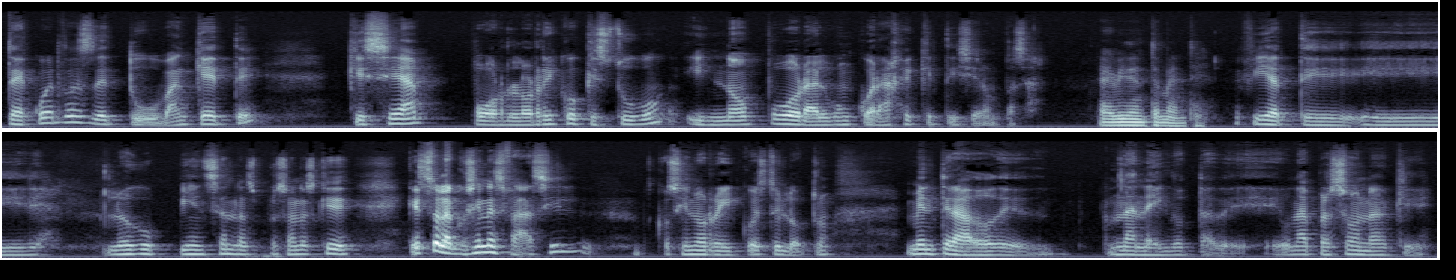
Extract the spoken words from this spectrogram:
te acuerdas de tu banquete, que sea por lo rico que estuvo y no por algún coraje que te hicieron pasar. Evidentemente. Fíjate, eh, luego piensan las personas que, que esto de la cocina es fácil, cocino rico, esto y lo otro. Me he enterado de una anécdota de una persona que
